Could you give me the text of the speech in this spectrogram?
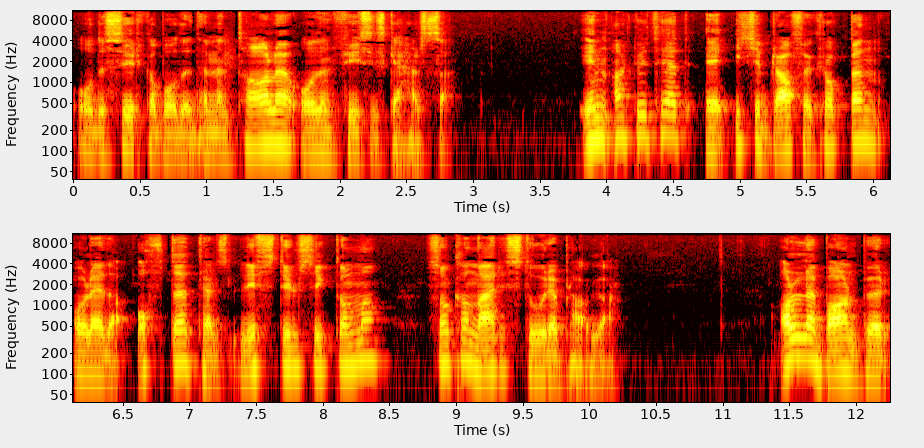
og det styrker både den mentale og den fysiske helsa. Inaktivitet er ikke bra for kroppen og leder ofte til livsstilssykdommer som kan være store plager. Alle barn bør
